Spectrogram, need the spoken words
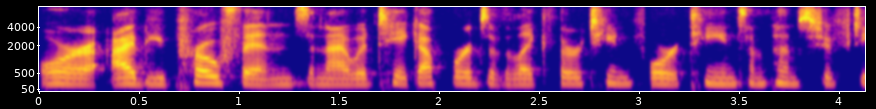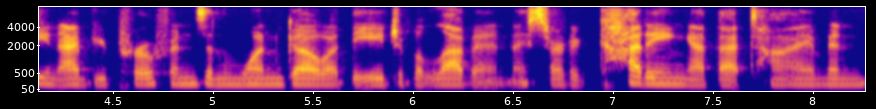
or ibuprofens and i would take upwards of like 13 14 sometimes 15 ibuprofens in one go at the age of 11 i started cutting at that time and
